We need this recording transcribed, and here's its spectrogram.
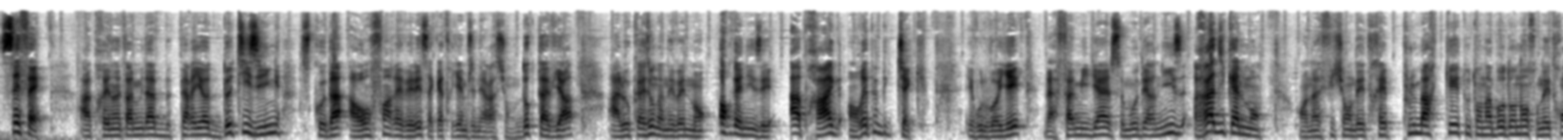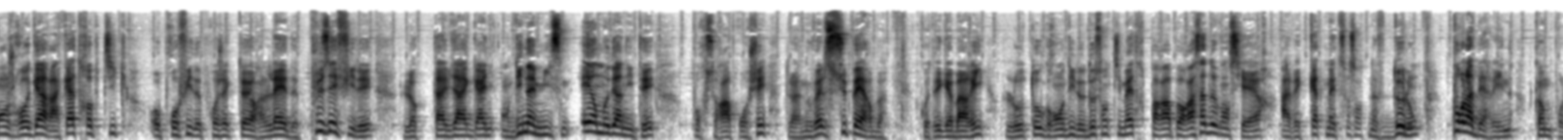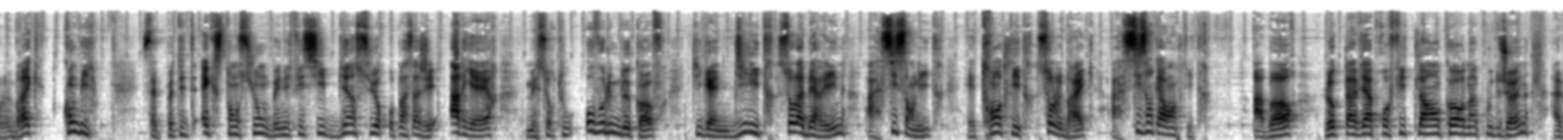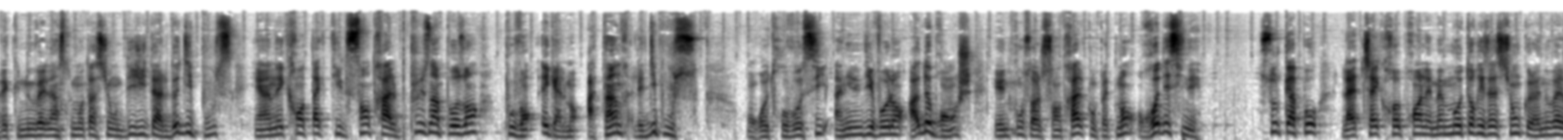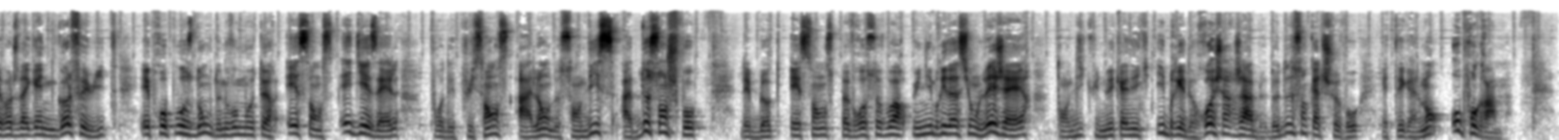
C'est fait après une interminable période de teasing, Skoda a enfin révélé sa quatrième génération d'Octavia à l'occasion d'un événement organisé à Prague en République tchèque. Et vous le voyez, la familiale se modernise radicalement en affichant des traits plus marqués tout en abandonnant son étrange regard à quatre optiques au profit de projecteurs LED plus effilés. L'Octavia gagne en dynamisme et en modernité pour se rapprocher de la nouvelle superbe. Côté gabarit, l'auto grandit de 2 cm par rapport à sa devancière, avec 4,69 m de long pour la berline, comme pour le break combi. Cette petite extension bénéficie bien sûr aux passagers arrière, mais surtout au volume de coffre qui gagne 10 litres sur la berline à 600 litres et 30 litres sur le break à 640 litres. À bord, l'Octavia profite là encore d'un coup de jeune avec une nouvelle instrumentation digitale de 10 pouces et un écran tactile central plus imposant pouvant également atteindre les 10 pouces. On retrouve aussi un inédit volant à deux branches et une console centrale complètement redessinée. Sous le capot, la Tchèque reprend les mêmes motorisations que la nouvelle Volkswagen Golf 8 et propose donc de nouveaux moteurs essence et diesel pour des puissances allant de 110 à 200 chevaux. Les blocs essence peuvent recevoir une hybridation légère, tandis qu'une mécanique hybride rechargeable de 204 chevaux est également au programme.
